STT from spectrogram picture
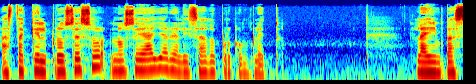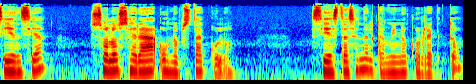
hasta que el proceso no se haya realizado por completo. La impaciencia solo será un obstáculo. Si estás en el camino correcto,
